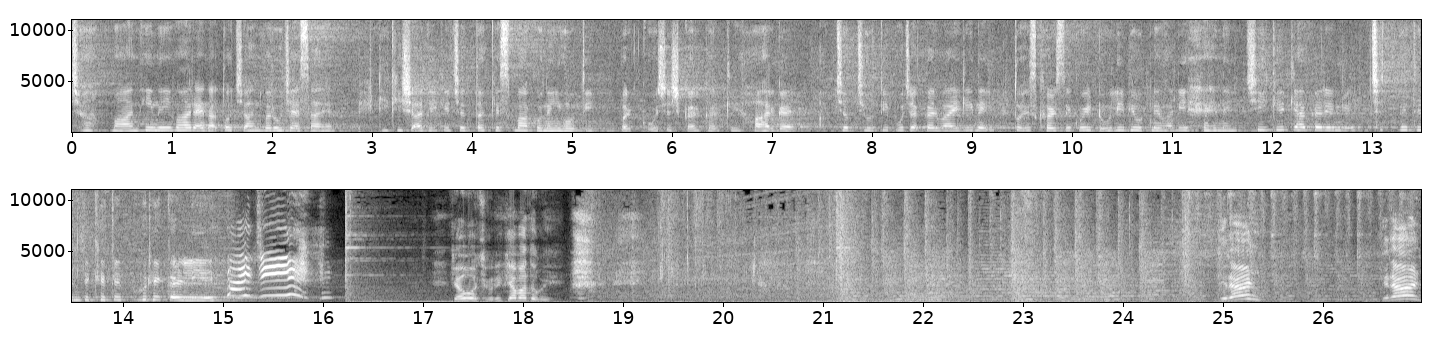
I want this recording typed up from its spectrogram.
जहाँ मान ही नहीं वहाँ रहना तो जानवरों जैसा है। बेटी की शादी की चिंता किस माँ को नहीं होती? पर कोशिश कर करके हार गए। अब जब ज्योति पूजा करवाएगी नहीं तो इस घर से कोई डोली भी उठने वाली है नहीं। चीखे क्या करेंगे? जितने दिन लिखे थे पूरे कर लिए। क्या हुआ छोरी? क्या बात हो गई? किरण! किरण!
